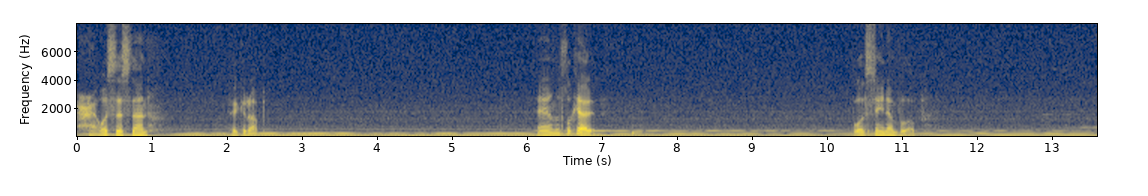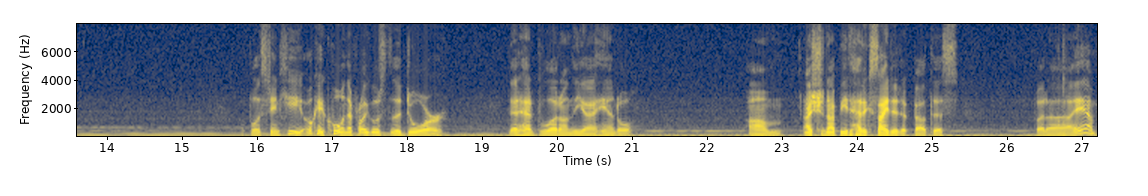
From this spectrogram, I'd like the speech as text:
All right, what's this then? Pick it up. And let's look at it. Bloodstained envelope. Bloodstained key. Okay, cool. And that probably goes to the door that had blood on the uh, handle. Um, I should not be that excited about this, but uh, I am.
